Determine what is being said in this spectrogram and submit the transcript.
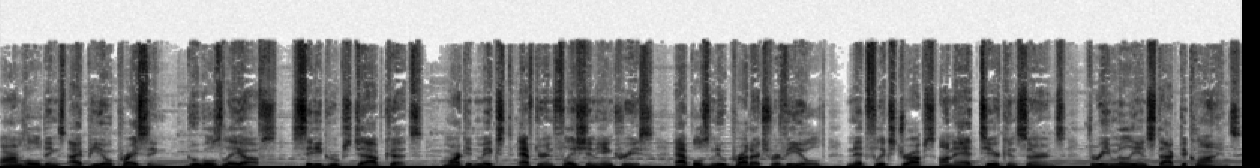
ARM Holdings IPO pricing, Google's layoffs, Citigroup's job cuts, market mixed after inflation increase, Apple's new products revealed, Netflix drops on ad tier concerns, 3 million stock declines.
